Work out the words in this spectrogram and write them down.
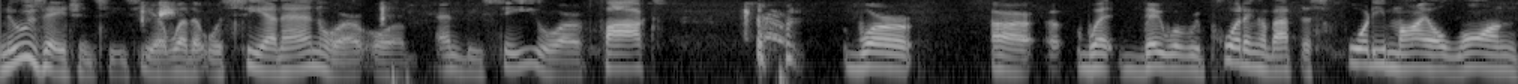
news agencies here, whether it was CNN or, or NBC or Fox, were uh, what they were reporting about this 40 mile long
